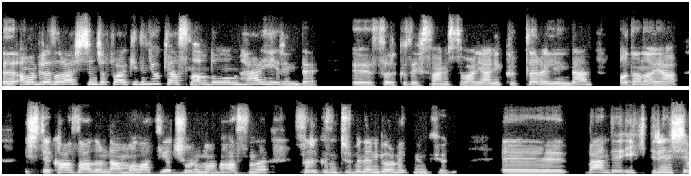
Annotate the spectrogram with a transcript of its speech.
E, ama biraz araştırınca fark ediliyor ki aslında Anadolu'nun her yerinde e, Sarı Kız efsanesi var. Yani Kırklareli'nden Adana'ya, işte Kaz Dağları'ndan Malatya, Çorum'a aslında Sarı Kız'ın türbelerini görmek mümkün. E, ben de ilk direnişe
